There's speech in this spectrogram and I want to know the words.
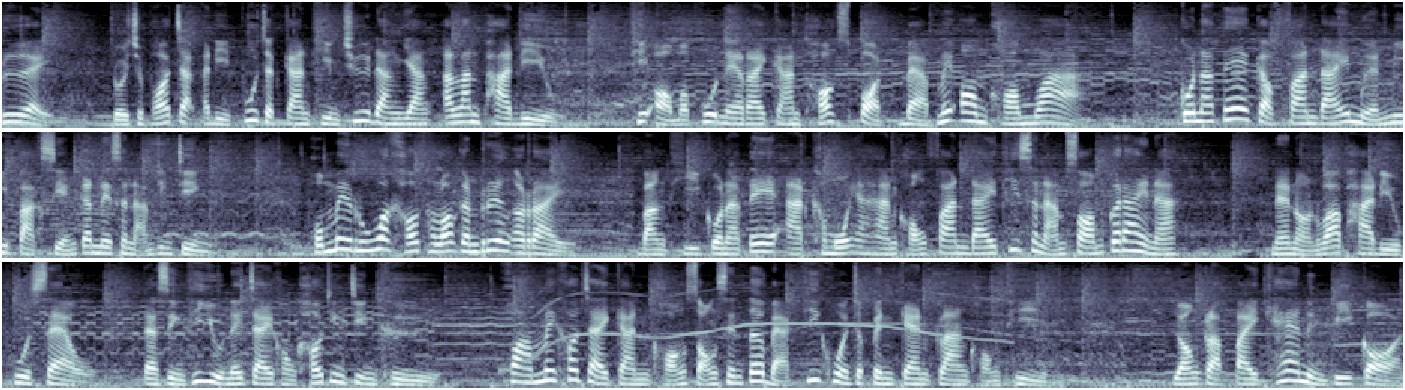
เรื่อยๆ โดยเฉพาะจากอดีตผู้จัดการทีมชื่อดังอย่างอลันพาดิวที่ออกมาพูดในรายการ Talk Sport แบบไม่อ้อมค้อมว่า โกนาเต้กับฟานไดเหมือนมีปากเสียงกันในสนามจริง ๆ ผมไม่รู้ว่าเขาทะเลาะกันเรื่องอะไร บางทีโกนาเต้อาจขโมยอาหารของฟานไดที่สนามซ้อมก็ได้นะ แน่นอนว่าพาดิวพูดแซวแต่สิ่งที่อยู่ในใจของเขาจริง ๆ คือ ความไม่เข้าใจกันของ2เซนเตอร์แบ็กที่ควรจะเป็นแกนกลางของทีม ย้อนกลับไปแค่ 1 ปีก่อน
